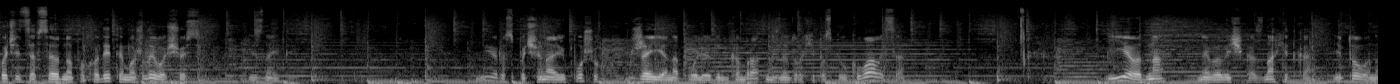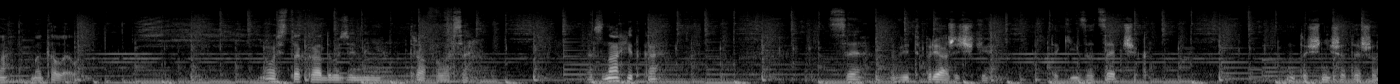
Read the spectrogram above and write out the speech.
хочеться все одно походити, можливо, щось і знайти. І розпочинаю пошук. Вже є на полі один камрад, ми з ним трохи поспілкувалися. І є одна невеличка знахідка, і то вона металева. Ось така, друзі, мені трапилася знахідка. Це від пряжечки такий зацепчик. Ну, точніше те, що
